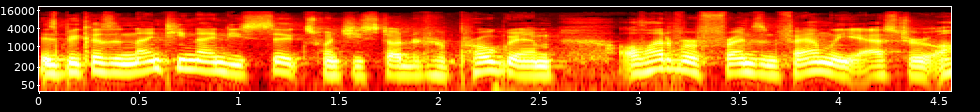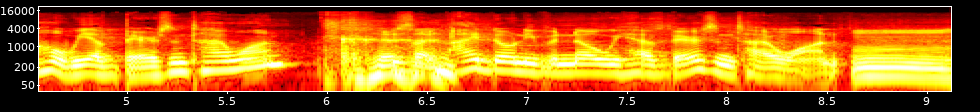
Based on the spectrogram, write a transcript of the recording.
is because in 1996, when she started her program, a lot of her friends and family asked her, "Oh, we have bears in Taiwan." She's like, "I don't even know we have bears in Taiwan."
